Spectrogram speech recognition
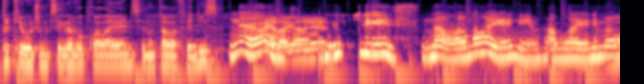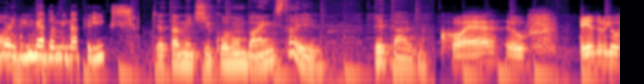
Porque o último que você gravou com a Laiane você não tava feliz? Não, Aí, Laiane. muito feliz. Não, ama a Laiane. A Laiane é meu amorzinho, minha dominatrix. Diretamente de Columbine está ele. Petardo. Qual é? Eu, Pedro e eu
